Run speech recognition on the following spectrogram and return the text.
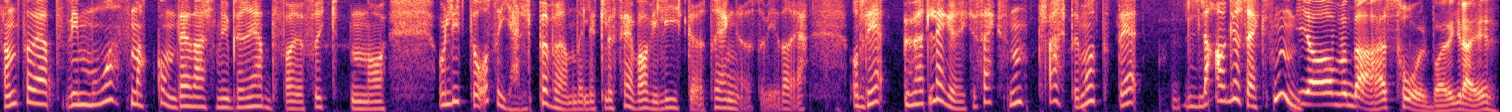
Så det at vi må snakke om det der som vi blir redd for, og frykten, og, og litt og også hjelpe hverandre litt til å se hva vi liker og trenger, osv. Og, og det ødelegger ikke sexen. Tvert imot. Det lager sexen. Ja, men det er sårbare greier.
